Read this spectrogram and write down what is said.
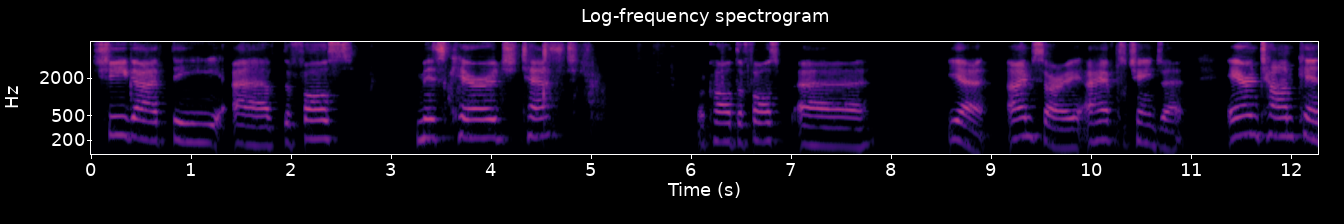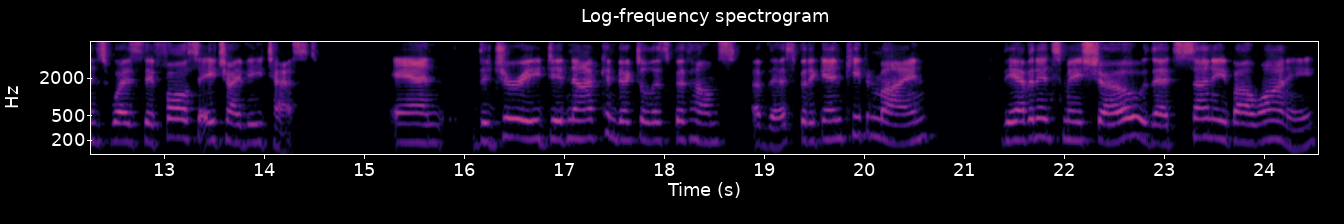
She got the, uh, the false miscarriage test, or called the false uh, yeah, I'm sorry. I have to change that. Erin Tompkins was the false HIV test. And the jury did not convict Elizabeth Holmes of this. But again, keep in mind, the evidence may show that Sunny Balwani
